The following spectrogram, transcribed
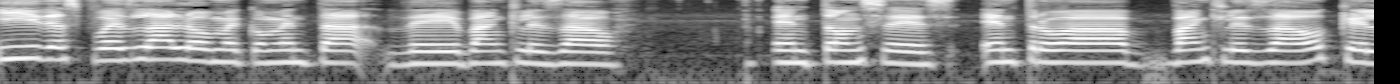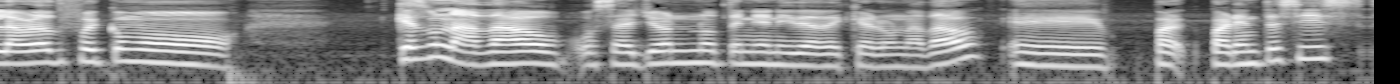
Y después Lalo me comenta de Bankless DAO. Entonces entro a Bankless DAO, que la verdad fue como... ¿Qué es una DAO? O sea, yo no tenía ni idea de qué era una DAO. Eh, paréntesis,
